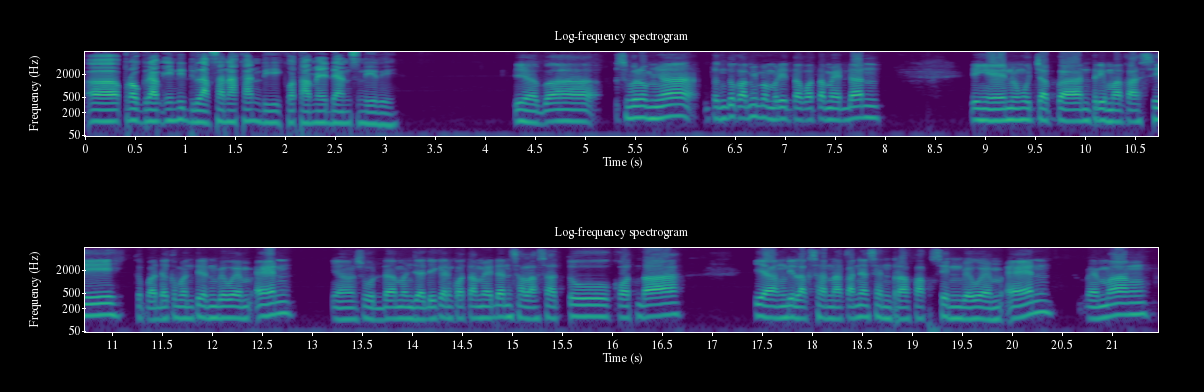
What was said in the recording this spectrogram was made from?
uh, program ini dilaksanakan di kota Medan sendiri? Ya, sebelumnya tentu kami pemerintah Kota Medan ingin mengucapkan terima kasih kepada Kementerian BUMN yang sudah menjadikan Kota Medan salah satu kota yang dilaksanakannya sentra vaksin BUMN. Memang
